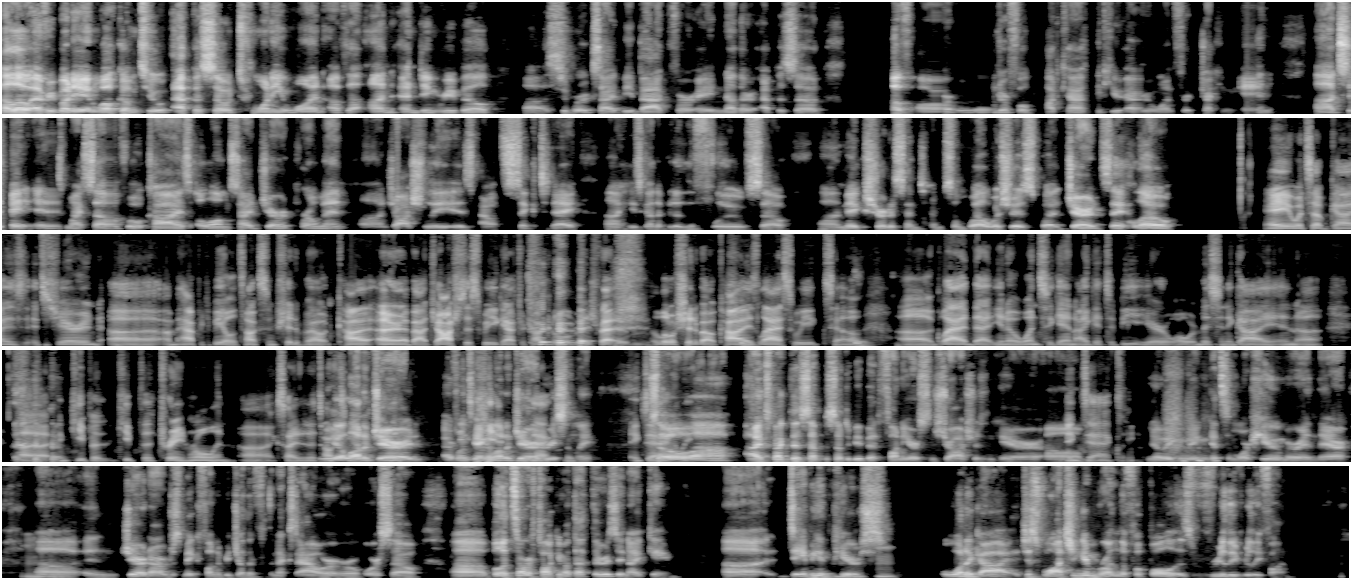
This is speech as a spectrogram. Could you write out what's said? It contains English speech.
Hello, everybody, and welcome to episode 21 of the Unending Rebuild. Uh, super excited to be back for another episode of our wonderful podcast. Thank you, everyone, for checking in. Uh, today it is myself, Will Kais, alongside Jared Perlman. Uh, Josh Lee is out sick today. Uh, he's got a bit of the flu, so uh, make sure to send him some well wishes. But Jared, say hello. Hey, what's up, guys? It's Jared. Uh, I'm happy to be able to talk some shit about Kai, uh, about Josh this week after talking a little bit a little shit about Kai's last week. So, uh, glad that you know once again I get to be here while we're missing a guy and uh, uh, and keep it keep the train rolling. Uh, excited to talk. We get a lot of Jared. Everyone's getting a lot of Jared exactly. recently. Exactly. So uh, I expect this episode to be a bit funnier since Josh isn't here. Um, exactly. You know, we can we can get some more humor in there. Mhm. uh, and Jared and I will just make fun of each other for the next hour or, or so. Uh, but let's start with talking about that Thursday night game. Uh, Dameon Pierce, Mhm. what a Mhm. guy! Just watching him run the football is really really fun.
